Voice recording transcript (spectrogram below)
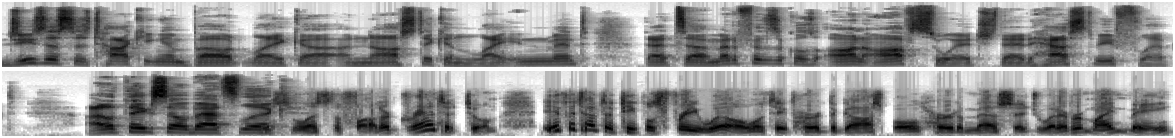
Jesus is talking about like uh, a Gnostic enlightenment, that uh, metaphysical on off switch that has to be flipped. I don't think so, Matt Slick. Unless the Father grants it to them. If it's up to people's free will, once they've heard the gospel, heard a message, whatever it might be,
